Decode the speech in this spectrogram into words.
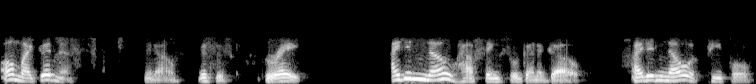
oh my goodness, you know, this is great. I didn't know how things were going to go. I didn't know if people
